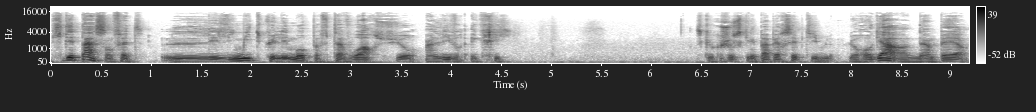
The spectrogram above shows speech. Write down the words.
qui dépasse en fait les limites que les mots peuvent avoir sur un livre écrit c'est quelque chose qui n'est pas perceptible. Le regard d'un père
